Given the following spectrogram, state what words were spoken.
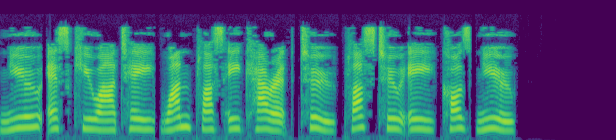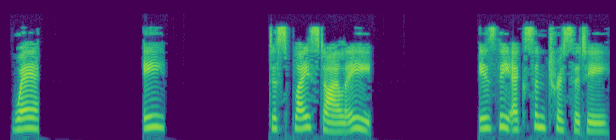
nu sqrt 1 plus e caret 2 plus 2 e. Cos nu. Where e. Display style e. Is the eccentricity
